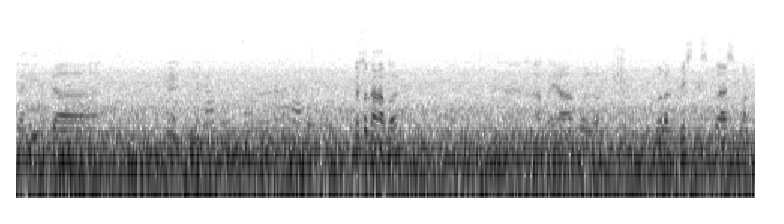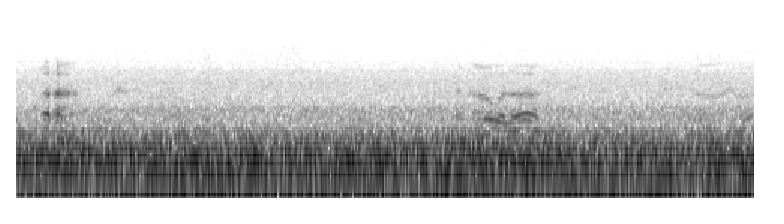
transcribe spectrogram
Nahigda. Gusto ka habol? Ah, may habol oh. Murag business class ba? Tanawa lang. Ayun.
